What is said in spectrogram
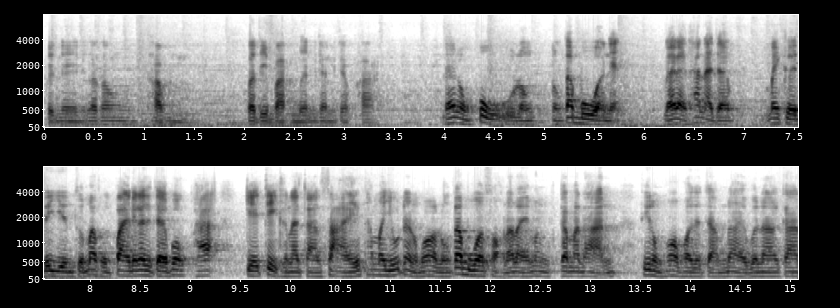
เป็นเนรก็ต้องทำปฏิบัติเหมือนกันกับพระแล้วหลวงปู่หลวงหลวงตาบัวเนี่ย หลาย ๆ ท่านอาจจะไม่เคยได้ยินส่วนมากผมไปเนี่ยก็จะเจอพวกพระเกจิคณาจารย์สายธรรมยุทธ์นะหลวงพ่อหลวงตาบัวสอนอะไรบ้างกรรมฐานที่หลวงพ่อพอจะจำได้ เวลาการ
